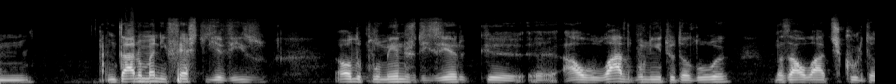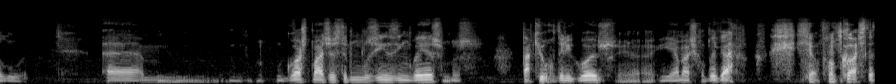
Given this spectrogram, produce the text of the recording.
um, dar um manifesto de aviso, ou de pelo menos dizer que uh, há o lado bonito da Lua, mas há o lado escuro da Lua. Um, gosto mais das terminologias em inglês, mas está aqui o Rodrigo hoje e é mais complicado. Ele não gosta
